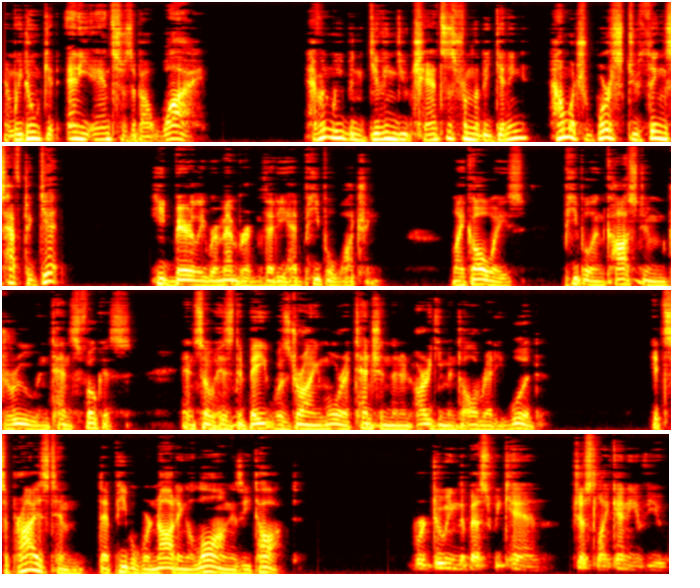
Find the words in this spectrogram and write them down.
and we don't get any answers about why. Haven't we been giving you chances from the beginning? How much worse do things have to get? He'd barely remembered that he had people watching. Like always, people in costume drew intense focus, and so his debate was drawing more attention than an argument already would. It surprised him that people were nodding along as he talked. We're doing the best we can, just like any of you,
